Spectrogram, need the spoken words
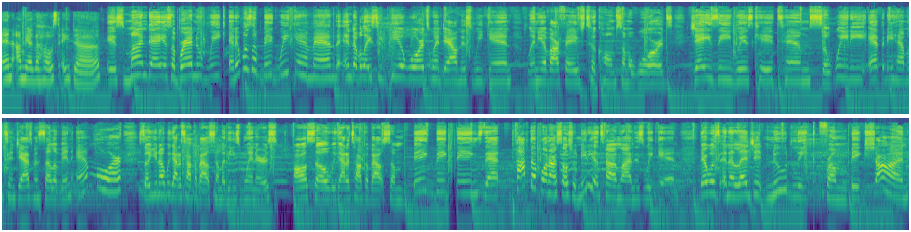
and I'm your other host, A Dub. It's Monday. It's a brand new week, and it was a big weekend, man. The NAACP Awards went down this weekend. Plenty of our faves took home some awards. Jay Z, Wizkid, Tems, Saweetie, Anthony Hamilton, Jazmine Sullivan, and more. So, you know, we got to talk about some of these winners. Also, we got to talk about some big, big things that popped up on our social media timeline this weekend. There was an alleged nude leak from Big Sean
